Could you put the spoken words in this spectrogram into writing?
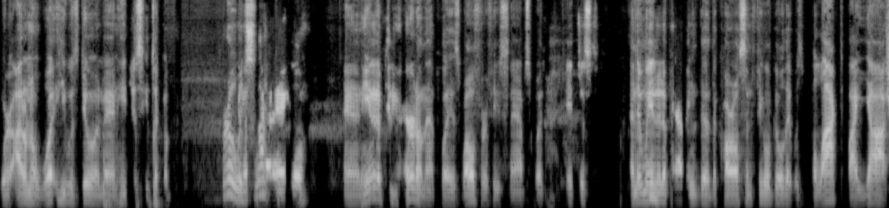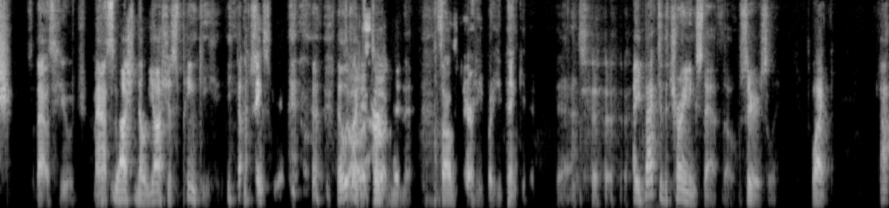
where I don't know what he was doing, man. He just he took a Bro, it's up like that angle, and he ended up getting hurt on that play as well for a few snaps. But it just, and then we hmm. ended up having the the Carlson field goal that was blocked by Yash. So that was huge, massive. Yash, no, Yasha's pinky. Yash is- pinkied it looked all like it it hurt, took. didn't it? it. Sounds dirty, but he pinkied it. Yeah. Hey, back to the training staff though. Seriously, like, I,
